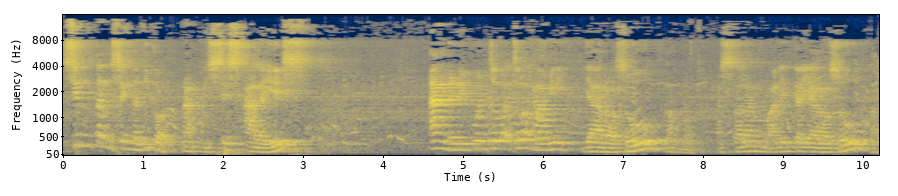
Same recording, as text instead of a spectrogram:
Sinten sing ngendika Nabi sis alaihis pun celok-celok kami ya Rasulullah. Assalamualaikum ya Rasulullah.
